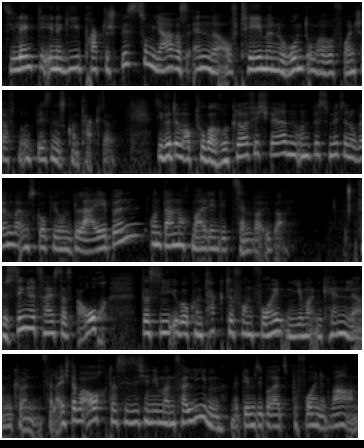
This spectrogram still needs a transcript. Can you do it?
Sie lenkt die Energie praktisch bis zum Jahresende auf Themen rund um eure Freundschaften und Businesskontakte. Sie wird im Oktober rückläufig werden und bis Mitte November im Skorpion bleiben und dann nochmal den Dezember über. Für Singles heißt das auch, dass sie über Kontakte von Freunden jemanden kennenlernen können. Vielleicht aber auch, dass sie sich in jemanden verlieben, mit dem sie bereits befreundet waren.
